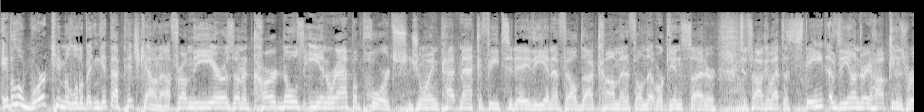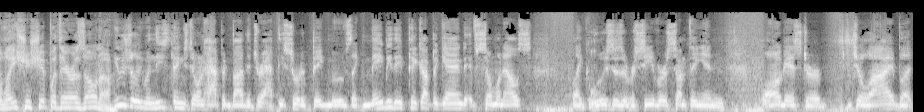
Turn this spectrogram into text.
able to work him a little bit and get that pitch count up. From the Arizona Cardinals, Ian Rapoport joined Pat McAfee today, the NFL.com NFL Network insider, to talk about the state of DeAndre Hopkins' relationship with Arizona. Usually, when these things don't happen by the draft, these sort of big moves, like maybe they pick up again if someone else like loses a receiver or something in August or July. But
